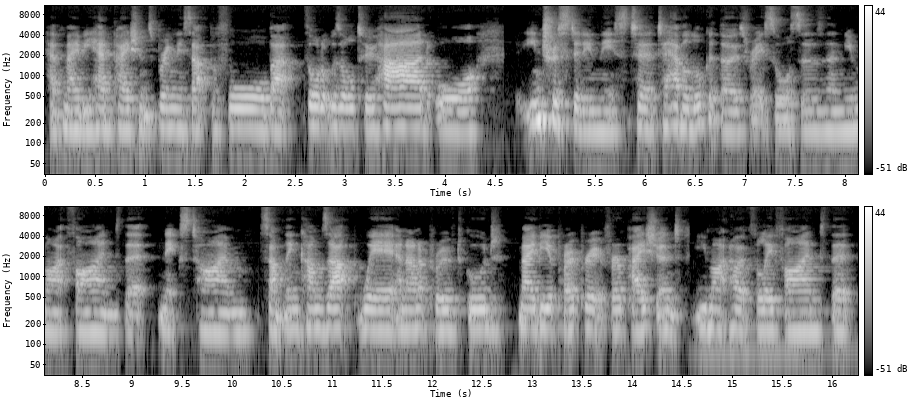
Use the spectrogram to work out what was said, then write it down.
have maybe had patients bring this up before but thought it was all too hard or interested in this to, to have a look at those resources and you might find that next time something comes up where an unapproved good may be appropriate for a patient you might hopefully find that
